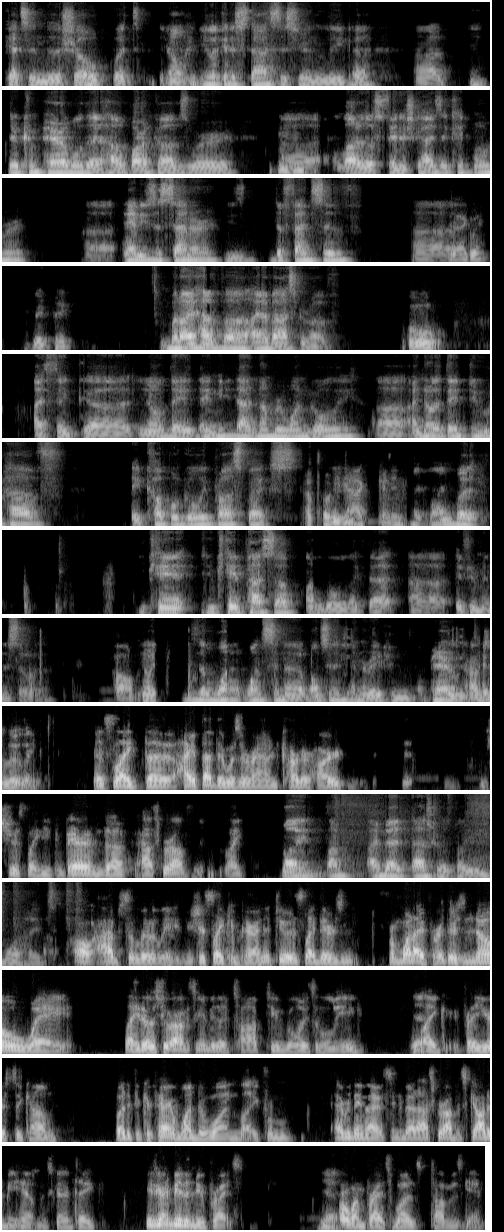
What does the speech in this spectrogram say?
gets into the show, but you know, you look at his stats this year in the Liga. Uh, they're comparable to how Barkov's were. Uh, a lot of those Finnish guys that came over. Uh, and he's a center. He's defensive. Uh, exactly. Great pick. But I have uh, I have Askarov. Ooh. I think uh, you know they they need that number one goalie. Uh, I know that they do have a couple goalie prospects Apo Mhm. Pipeline, but you can't you can't pass up on a goalie like that uh, if you're Minnesota. Oh, He's a one once in a once in a generation apparently. absolutely. It's like the hype that there was around Carter Hart. It's just like you compare him to Askarov, like Probably, I'm, I bet Astros probably even more hyped. oh, absolutely. It's just like comparing the two. It's like there's from what I've heard, there's no way. Like those two are obviously going to be the top two goalies of the league, Yeah. like for the years to come. But if you're comparing one to one, like from everything that I've seen about Askarov, it's got to be him. It's going to take. He's going to be the new Price, Yeah. or when Price was top of his game.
